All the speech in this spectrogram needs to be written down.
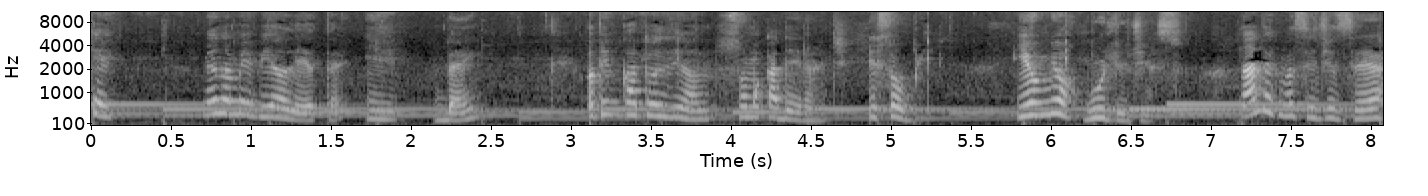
Ok, meu nome é Violeta e, bem, eu tenho 14 anos, sou uma cadeirante e sou bi. E eu me orgulho disso. Nada que você dizer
